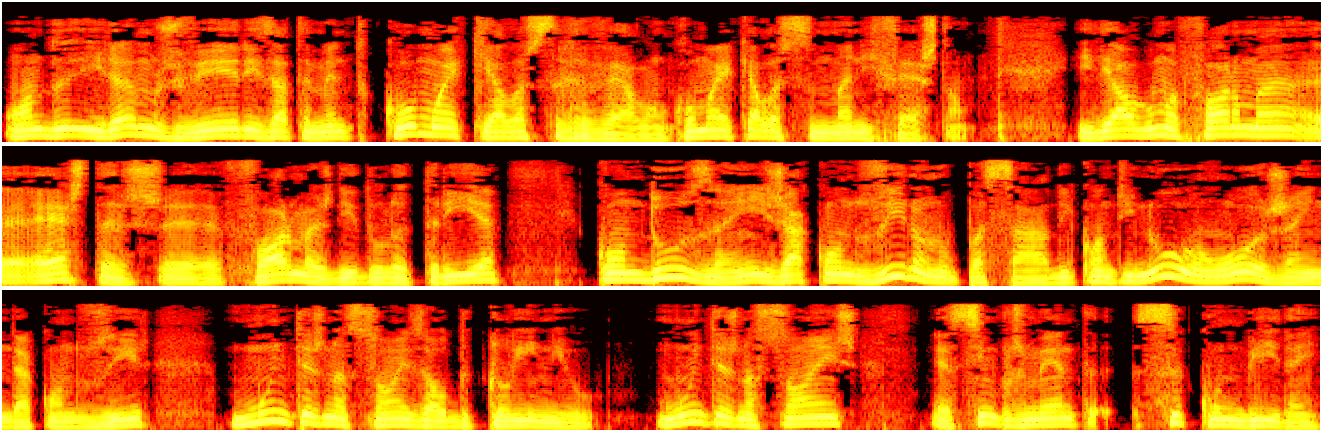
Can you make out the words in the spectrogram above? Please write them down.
onde iremos ver exatamente como é que elas se revelam, como é que elas se manifestam. E de alguma forma eh, estas eh, formas de idolatria conduzem e já conduziram no passado e continuam hoje ainda a conduzir muitas nações ao declínio, muitas nações é simplesmente sucumbirem.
